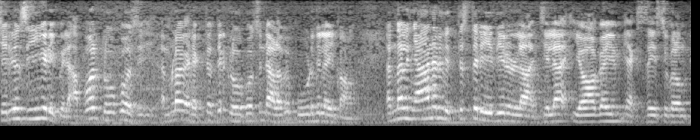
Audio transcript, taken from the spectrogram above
ശരീരം സ്വീകരിക്കില്ല. അപ്പോൾ ഗ്ലൂക്കോസ് നമ്മുടെ രക്തത്തിൽ ഗ്ലൂക്കോസിന്റെ അളവ് കൂടുതലായി കാണും. എന്നാൽ ഞാനൊരു വ്യത്യസ്ത രീതിയിലുള്ള ചില യോഗയും എക്സസൈസുകളും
